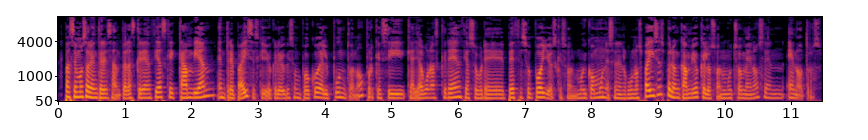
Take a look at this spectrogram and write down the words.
Pasemos a lo interesante, las creencias que cambian entre países, que yo creo que es un poco el punto, ¿no? Porque sí que hay algunas creencias sobre peces o pollos que son muy comunes en algunos países, pero en cambio que lo son mucho menos en, en otros.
